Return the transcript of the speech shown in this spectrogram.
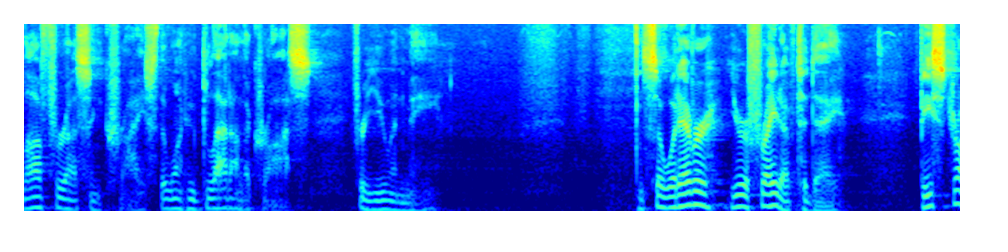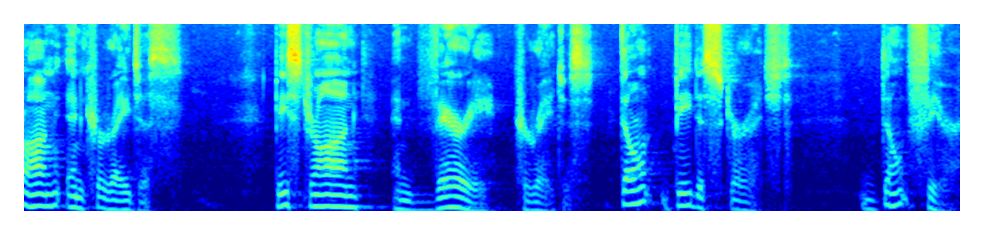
love for us in Christ, the one who bled on the cross for you and me. And so, whatever you're afraid of today, be strong and courageous. Be strong and very courageous. Don't be discouraged. Don't fear.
